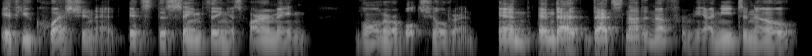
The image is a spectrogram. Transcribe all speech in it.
if you question it, it's the same thing as harming vulnerable children. And and that that's not enough for me. I need to know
